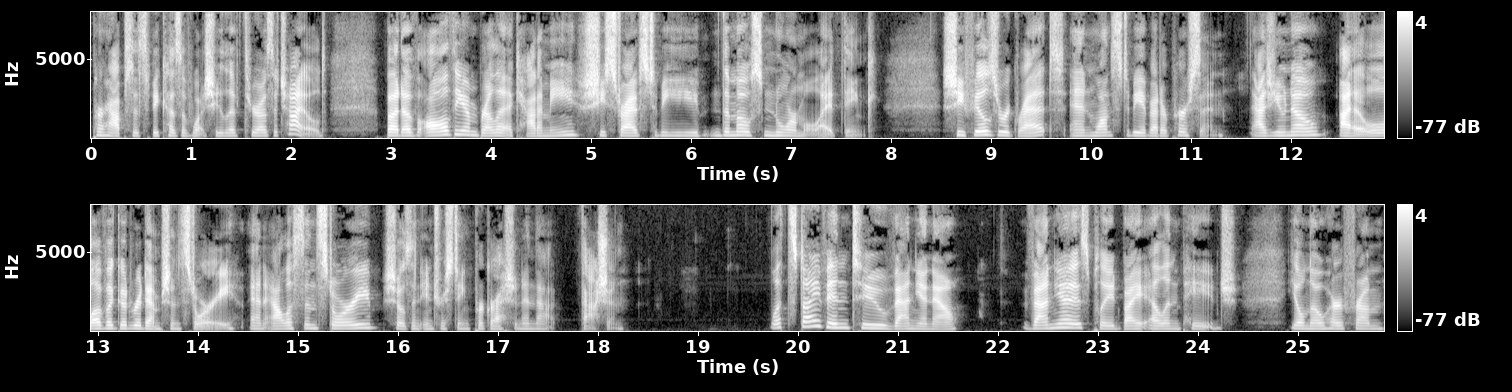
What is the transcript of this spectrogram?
Perhaps it's because of what she lived through as a child. But of all the Umbrella Academy, she strives to be the most normal, I'd think. She feels regret and wants to be a better person. As you know, I love a good redemption story, and Allison's story shows an interesting progression in that fashion. Let's dive into Vanya now. Vanya is played by Ellen Page. You'll know her from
